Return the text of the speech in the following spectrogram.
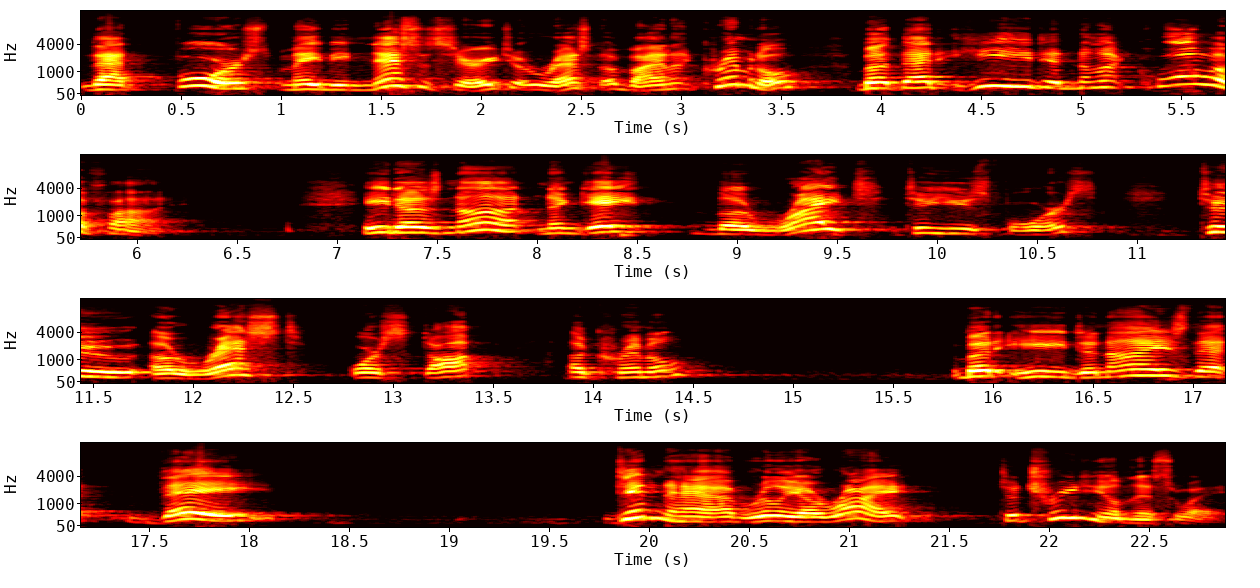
that force may be necessary to arrest a violent criminal, but that he did not qualify. He does not negate the right to use force to arrest or stop a criminal, but he denies that they didn't have really a right to treat him this way.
